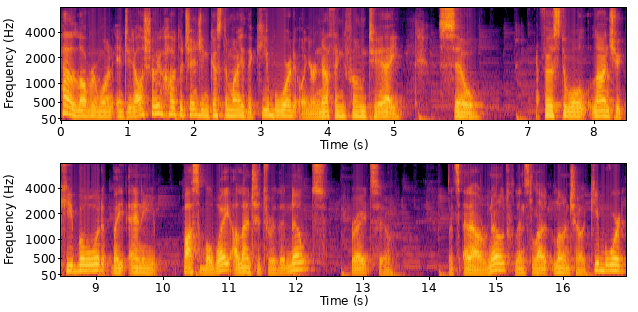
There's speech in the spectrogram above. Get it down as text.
Hello everyone and today I'll show you how to change and customize the keyboard on your Nothing Phone 2a. So first of all launch your keyboard by any possible way. I'll launch it through the notes, right? So let's add our note, let's launch our keyboard.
